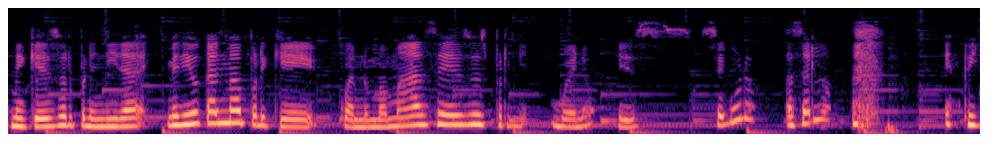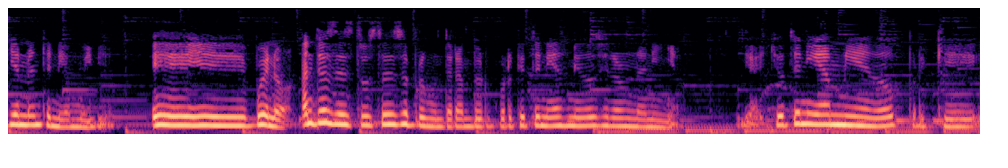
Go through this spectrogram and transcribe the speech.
me quedé sorprendida. Me dio calma porque cuando mamá hace eso es porque, bueno, es seguro hacerlo. es que yo no entendía muy bien. Eh, bueno, antes de esto ustedes se preguntarán, pero ¿por qué tenías miedo si era una niña? Ya, yo tenía miedo porque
